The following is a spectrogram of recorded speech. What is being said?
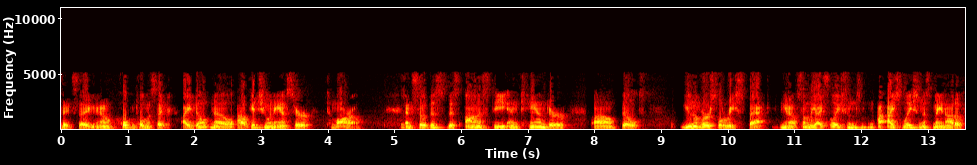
they'd say, you know, Holcomb told him to say, "I don't know. I'll get you an answer tomorrow." And so this this honesty and candor uh, built universal respect. You know, some of the isolations, isolationists may not have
